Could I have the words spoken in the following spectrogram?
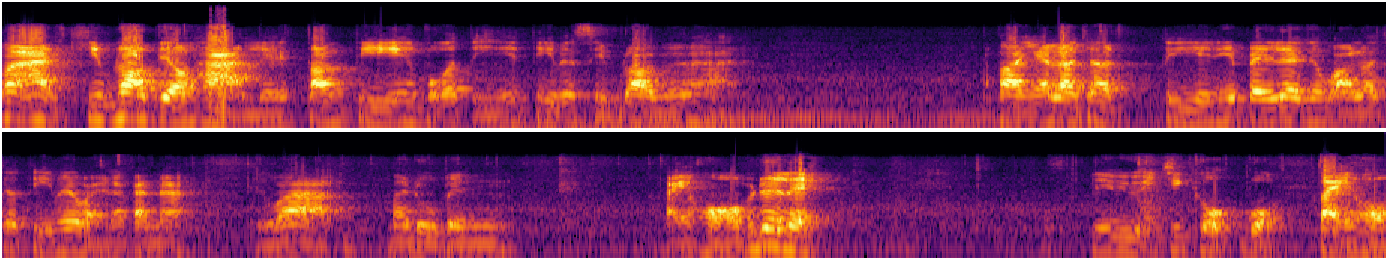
มาอ่านคลิปรอบเดียวผ่านเลย ตอนตีเองปกตินี่ตีเป็นสิบรอบไม่ผ่านพออย่างนี้เราจะตีอันนี้ไปเรื่อยจนกว่าเราจะตีไม่ไหวแล้วกันนะ ถือว่ามาดูเป็นไต่หอไปด้วยเลย รีวิวอิจิโกะบวกไต่หอ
